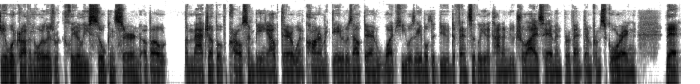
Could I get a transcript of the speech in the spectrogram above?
Jay Woodcroft and the Oilers were clearly so concerned about the matchup of Karlsson being out there when Connor McDavid was out there and what he was able to do defensively to kind of neutralize him and prevent them from scoring that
